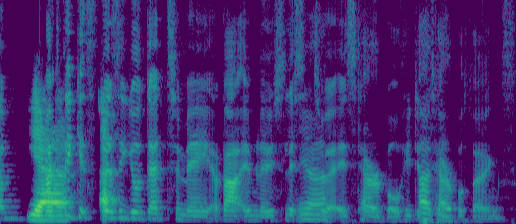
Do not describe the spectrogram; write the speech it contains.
um, I think it's there's a "You're Dead to Me" about him. Luce, listen Yeah. to it. It's terrible. He did Okay. terrible things.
